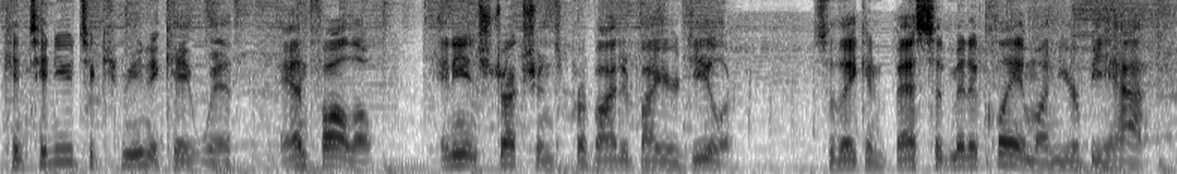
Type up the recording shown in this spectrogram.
Continue to communicate with and follow any instructions provided by your dealer so they can best submit a claim on your behalf.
